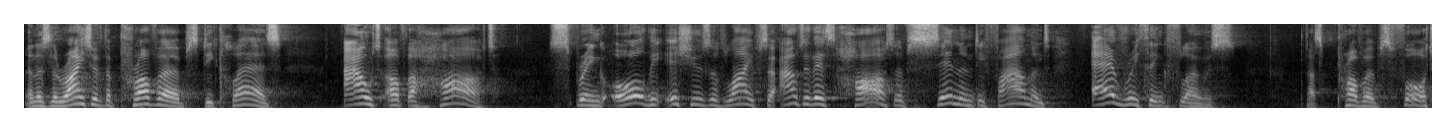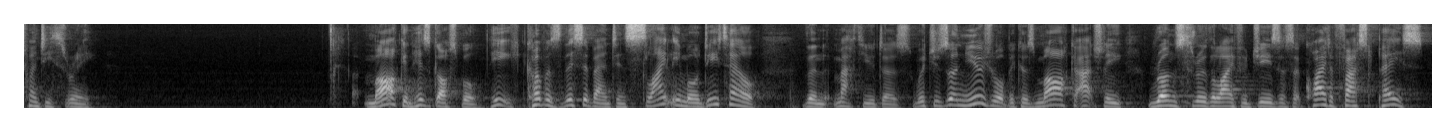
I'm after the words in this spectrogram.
And as the writer of the Proverbs declares, out of the heart spring all the issues of life. So out of this heart of sin and defilement, everything flows. That's Proverbs 4:23. Mark, in his gospel, he covers this event in slightly more detail than Matthew does, which is unusual because Mark actually runs through the life of Jesus at quite a fast pace.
